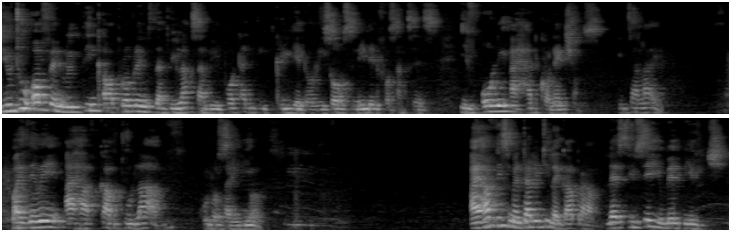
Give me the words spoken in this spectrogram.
You too often will think our problems that we lack some important ingredient or resource needed for success. If only I had connections. It's a lie. By the way, I have come to love kutosaidiwa. I have this mentality like Abraham. Lest you say you made me rich.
